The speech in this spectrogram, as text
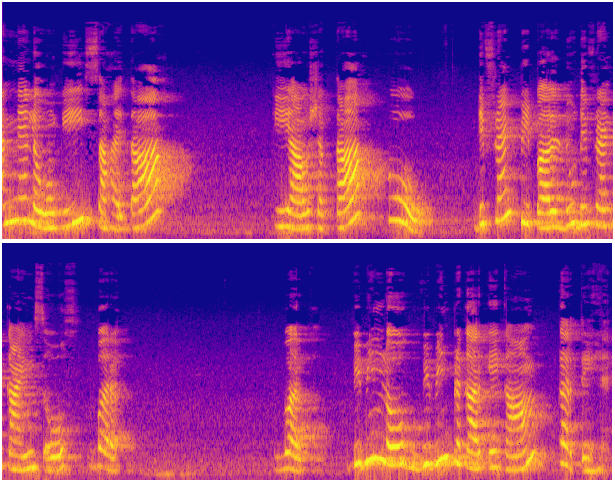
अन्य लोगों की सहायता की आवश्यकता हो। Different people do different kind of work work विभिन्न लोग विभिन्न प्रकार के काम करते हैं।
